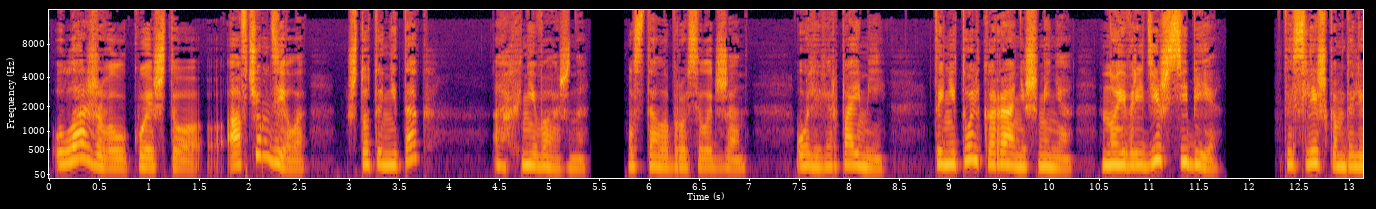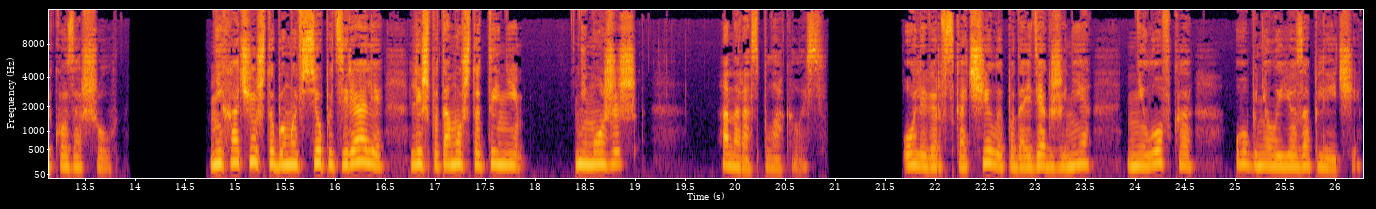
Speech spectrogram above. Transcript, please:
«Улаживал кое-что. А в чем дело? Что-то не так?» «Ах, неважно», — устало бросила Джан. «Оливер, пойми, ты не только ранишь меня, но и вредишь себе. Ты слишком далеко зашел. Не хочу, чтобы мы все потеряли лишь потому, что ты не... не можешь...» Она расплакалась. Оливер вскочил и, подойдя к жене, неловко обнял ее за плечи,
